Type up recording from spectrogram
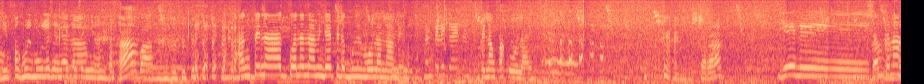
Yung pagmulmulan yan kita niya. Ha? Ang pinagkuanan namin dyan, pinagmulmulan namin. Pinangpakulay. Sarap. Yehey! Saan ka na?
